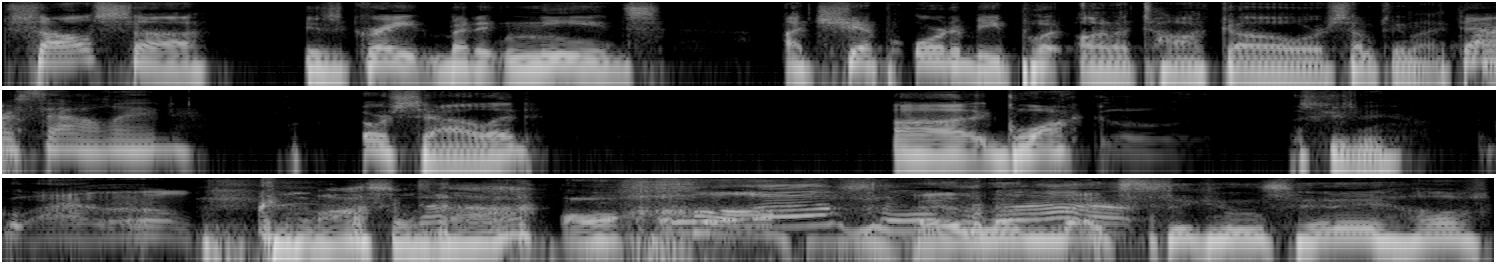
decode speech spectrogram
Salsa is great, but it needs a chip or to be put on a taco or something like that. Or salad. or salad. Uh, guac. Excuse me. Wassel da. In the Mexican city of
